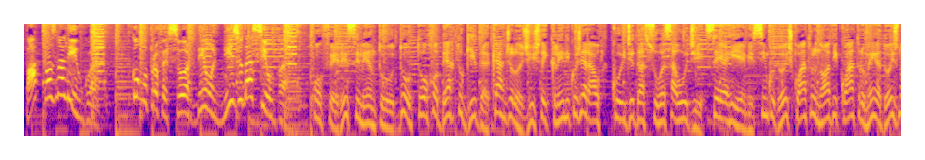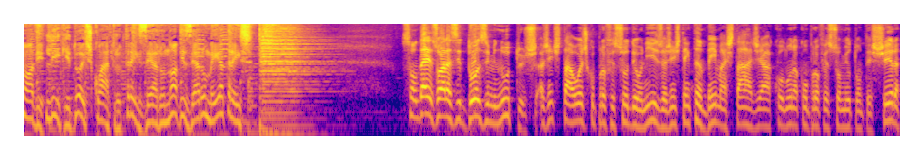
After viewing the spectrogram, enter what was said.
Papas na Língua, com o professor Dionísio da Silva. Oferecimento Dr. Roberto Guida, cardiologista e clínico geral. Cuide da sua saúde. CRM 52494629. Ligue 24309063. São 10 horas e 12 minutos. A gente está hoje com o professor Dionísio. A gente tem também mais tarde a coluna com o professor Milton Teixeira.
